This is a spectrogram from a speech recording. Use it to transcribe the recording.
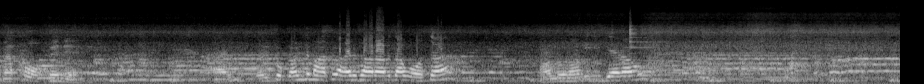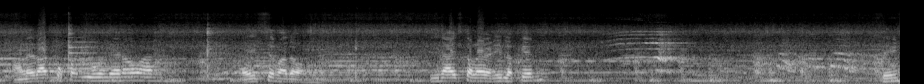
So that pork in it. Alright, when you cook down tomato, I just add a bit of water. Although not need there now. And let that cook on the oven there now and let it simmer down. See nice color already looking. See?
